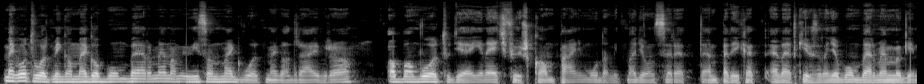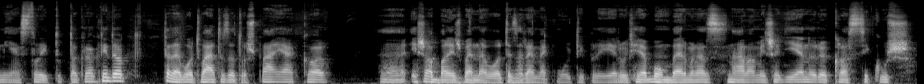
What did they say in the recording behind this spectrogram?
Meg ott volt még a Mega Bomberman, ami viszont meg volt Mega Drive-ra, abban volt ugye ilyen egyfős kampánymód, amit nagyon szerettem, pedig hát el lehet képzelni, hogy a Bomberman mögé milyen sztorit tudtak rakni, de ott tele volt változatos pályákkal, és abban is benne volt ez a remek multiplayer, úgyhogy a Bomberman az nálam is egy ilyen örök klasszikus.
